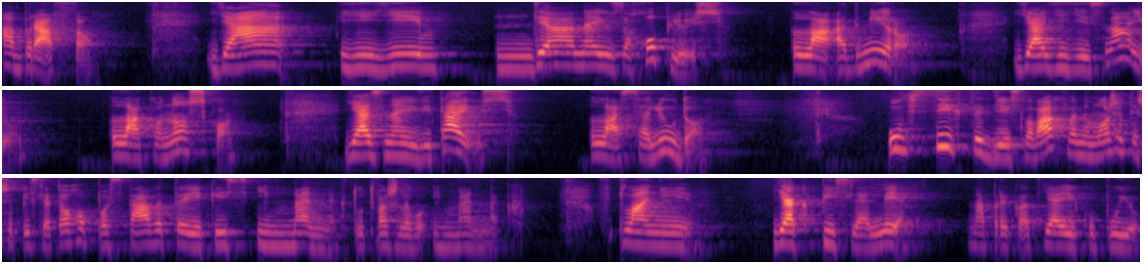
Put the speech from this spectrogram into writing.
abrazo. Я її, я нею захоплююсь. La admiro. Я її знаю. La conozco. Я з нею вітаюсь. La saludo. У всіх цих дієсловах ви не можете ще після того поставити якийсь іменник. Тут важливо іменник. В плані, як після лє. Наприклад, я їй купую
